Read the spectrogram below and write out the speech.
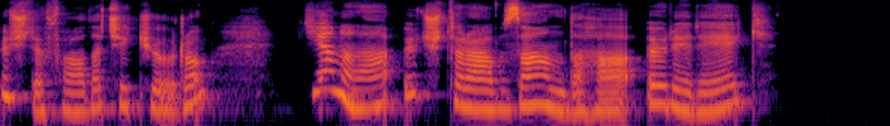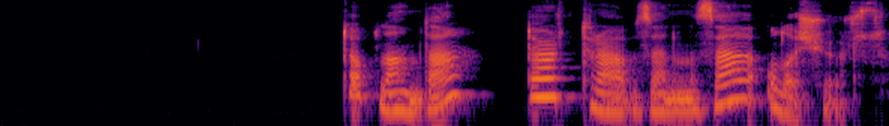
3 defa da çekiyorum. Yanına 3 trabzan daha örerek toplamda 4 trabzanımıza ulaşıyoruz.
